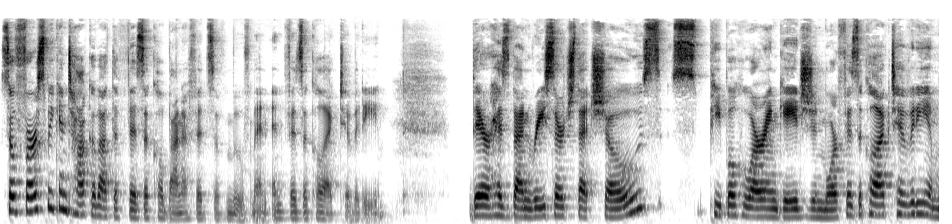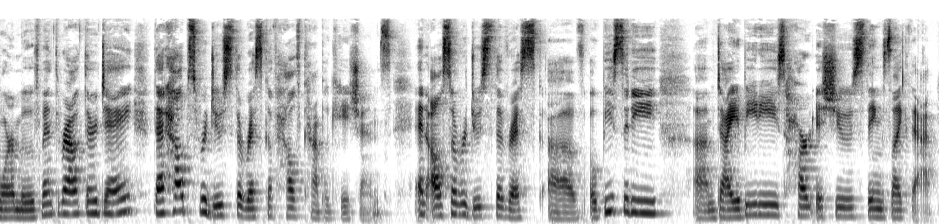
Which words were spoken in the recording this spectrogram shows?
So, first, we can talk about the physical benefits of movement and physical activity. There has been research that shows people who are engaged in more physical activity and more movement throughout their day that helps reduce the risk of health complications and also reduce the risk of obesity um, diabetes heart issues things like that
